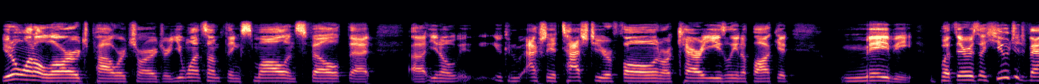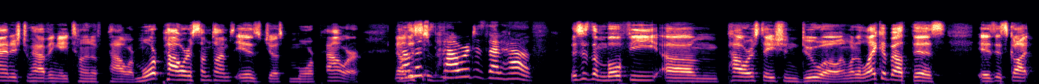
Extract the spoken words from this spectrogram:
You don't want a large power charger. You want something small and svelte that uh, you know you can actually attach to your phone or carry easily in a pocket. Maybe, but there is a huge advantage to having a ton of power. More power sometimes is just more power. Now How much power does that have? this is the Mophie um, Power Station Duo, and what I like about this is it's got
